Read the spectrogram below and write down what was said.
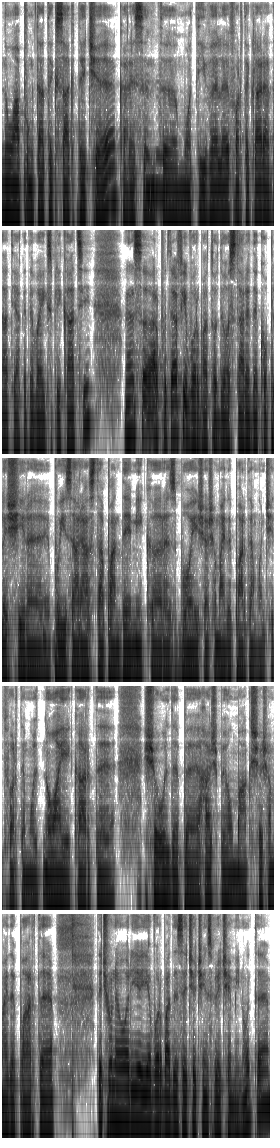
Nu a punctat exact de ce, care sunt mm-hmm. motivele foarte clare, a dat ea câteva explicații, însă ar putea fi vorba tot de o stare de copleșire, epuizarea asta pandemică, război și așa mai departe. Am muncit foarte mult noua ei carte, show-ul de pe HBO Max și așa mai departe. Deci uneori e vorba de 10-15 minute,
